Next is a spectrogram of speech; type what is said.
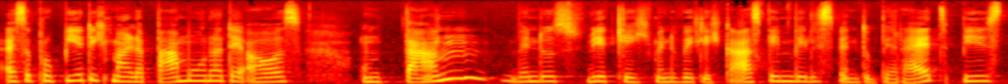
Also probier dich mal ein paar Monate aus und dann, wenn du es wirklich, wenn du wirklich Gas geben willst, wenn du bereit bist,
